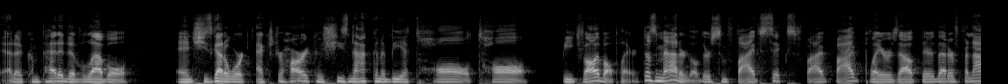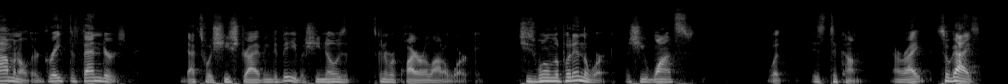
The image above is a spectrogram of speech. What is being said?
at a competitive level, and she's got to work extra hard because she's not going to be a tall, tall beach volleyball player. It doesn't matter though. There's some five, six, five, five players out there that are phenomenal. They're great defenders. That's what she's striving to be, but she knows it's going to require a lot of work. She's willing to put in the work because she wants what is to come. All right. So, guys,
